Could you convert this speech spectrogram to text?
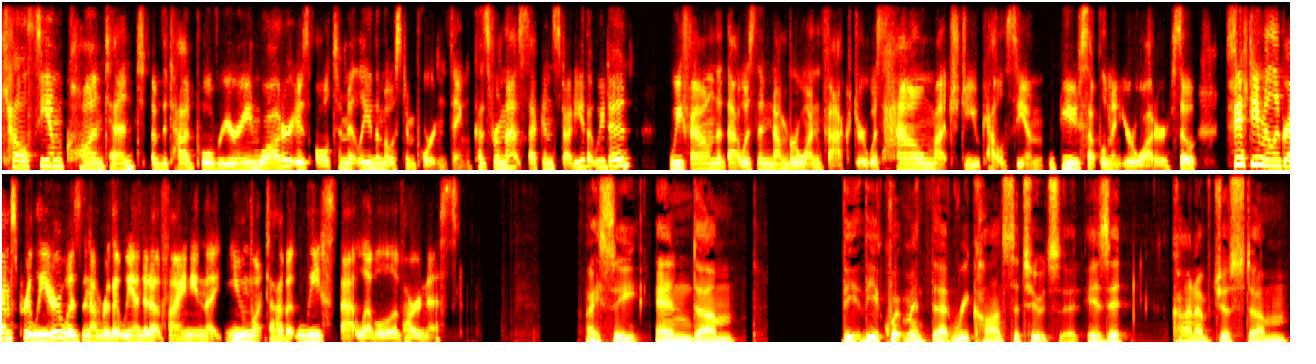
calcium content of the tadpole rearing water is ultimately the most important thing because from that second study that we did we found that that was the number one factor was how much do you calcium do you supplement your water? So 50 milligrams per liter was the number that we ended up finding that you want to have at least that level of hardness. I see. And um, the the equipment that reconstitutes it is it kind of just um,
